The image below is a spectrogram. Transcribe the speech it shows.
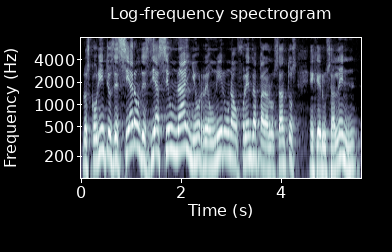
los corintios desearon desde hace un año reunir una ofrenda para los santos en Jerusalén,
